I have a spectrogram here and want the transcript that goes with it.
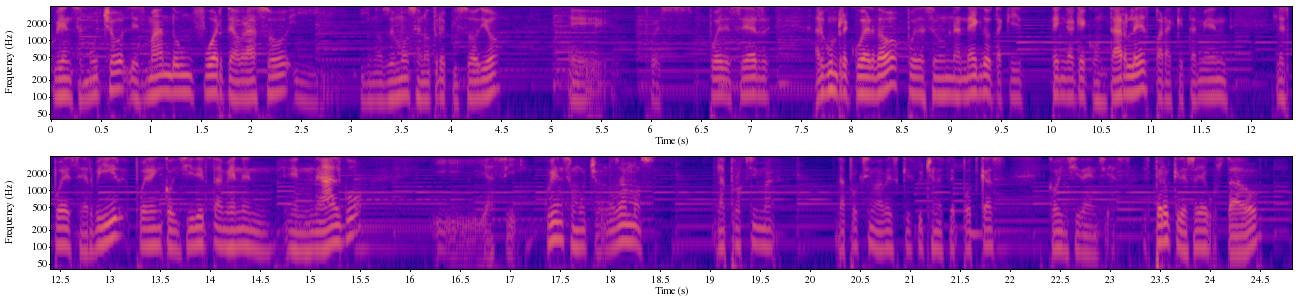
Cuídense mucho, les mando un fuerte abrazo y, nos vemos en otro episodio. eh, pues puede ser algún recuerdo, puede ser una anécdota que tenga que contarles para que también les puede servir, pueden coincidir también en, en algo y así. Cuídense mucho, nos vemos la próxima, la próxima vez que escuchen este podcast, coincidencias. Espero que les haya gustado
